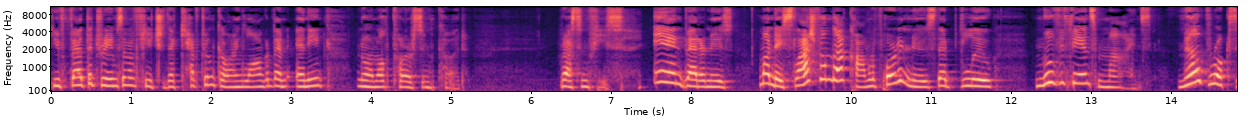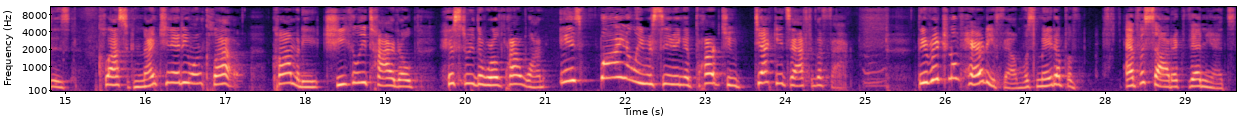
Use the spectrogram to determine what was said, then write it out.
You fed the dreams of a future that kept him going longer than any normal person could. Rest in peace. In better news, Monday, SlashFilm.com reported news that blew movie fans' minds. Mel Brooks's classic 1981 cl- comedy, cheekily titled History of the World Part 1, is finally receiving a Part 2 decades after the fact. The original parody film was made up of episodic vignettes,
